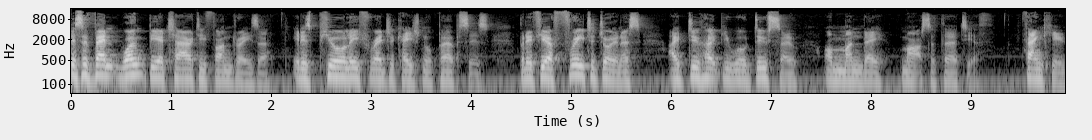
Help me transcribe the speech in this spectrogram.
This event won't be a charity fundraiser. It is purely for educational purposes. But if you're free to join us, I do hope you will do so on Monday, March the 30th. Thank you.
